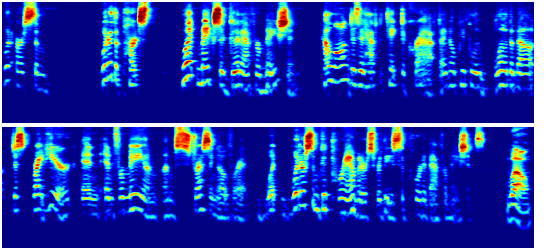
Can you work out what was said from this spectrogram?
what are some what are the parts what makes a good affirmation? How long does it have to take to craft? I know people who blow them out just right here. And, and for me, I'm, I'm stressing over it. What, what are some good parameters for these supportive affirmations? Well,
